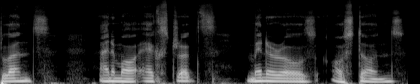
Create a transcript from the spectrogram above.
plants, animal extracts, minerals, or stones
